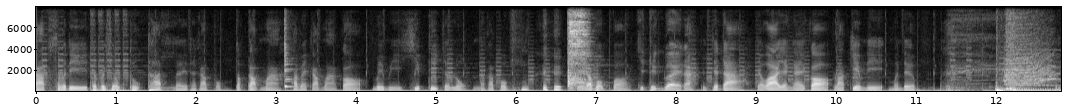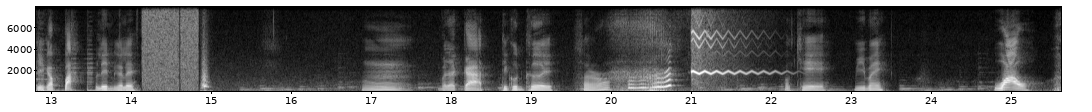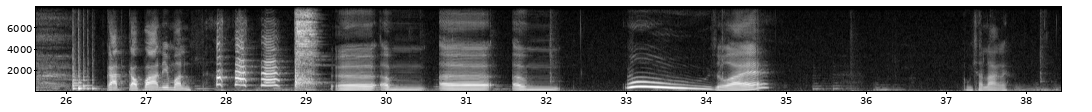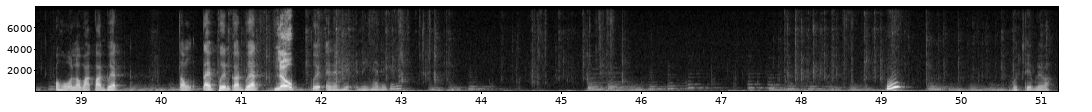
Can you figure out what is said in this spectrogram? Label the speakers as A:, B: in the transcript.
A: กับสวัสดีท่านผู้ชมทุกท่านเลยนะครับ ผมต้องกลับมาถ้าไม่กลับมาก็ไม่มีคลิปที่จะลงนะครับผมโอเคครับผมก็คิดถึงด้วยนะ ถึงจะด่าจะว่ายังไงก็รักเกมนี้เหมือนเดิมโอเคครับปะเล่นกันเลยอืมบรรยากาศที่คุ้นเคยโอเค มีไหมว้าว การกลับมานี่มัน เอออืมเอออืมวู้สวยลงชั้นล่างเลย โอ้โห เรามาก่อนเพื่อน ต้องได้ปืนก่อนเพื่อน
B: Nope.
A: ปืนอะไรเฮ้ยนี่ไงนี่ไงนี่หูหมดเต็มเลยว่ะ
